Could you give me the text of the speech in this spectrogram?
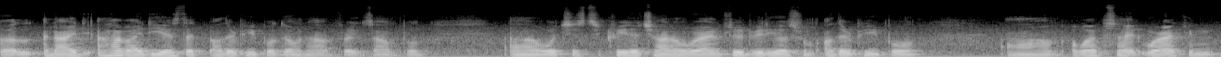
uh, an idea. I have ideas that other people don't have. For example uh, which is to create a channel where I include videos from other people, um, a website where I can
